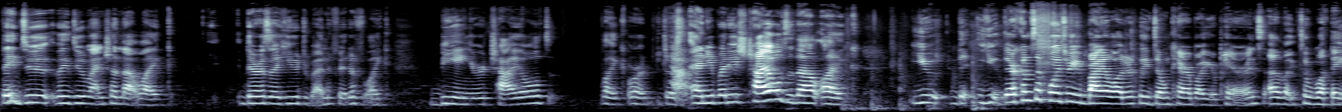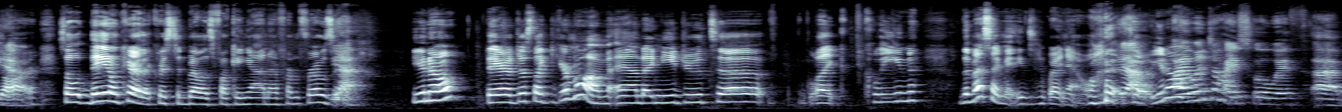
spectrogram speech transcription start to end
they do they do mention that like there's a huge benefit of like being your child, like or just Yeah. anybody's child that like you, th- you there comes a point where you biologically don't care about your parents uh, like to what they Yeah. are so they don't care that kristen bell is fucking anna from frozen Yeah. you know they're just like your mom and i need you to like clean the mess i made right now Yeah. so you know I went to high school with um,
